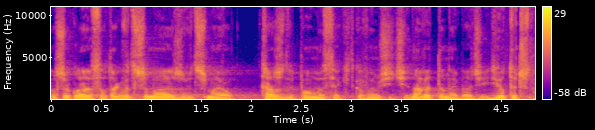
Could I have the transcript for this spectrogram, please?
Nasze okulary są tak wytrzymałe, że wytrzymają każdy pomysł, jaki tylko wymyślicie, nawet te najbardziej idiotyczne.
